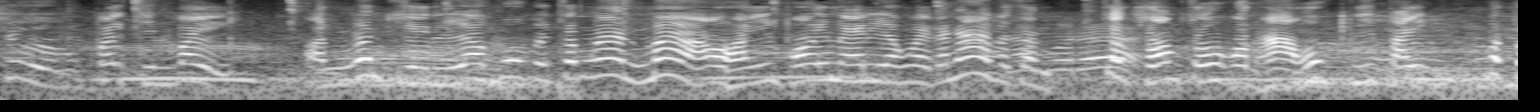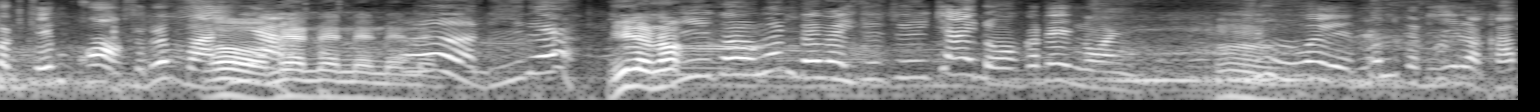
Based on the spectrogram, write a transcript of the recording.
ซื้อไปกินไปอันเงินเสร็จแล้วผู้ไปทำงานมาเอาให้พ่อให้แม่เลี้ยงไว้ก็น่าประสันจักสองโตคนห้าหกปีไปมันเป็นเต็มคอกเสร็จบาทโอ้เนี่ยแมนแมนแมนแมนเอแม่นอดีเด้ดีแล้วเนาะดีก็เงินไปไว้ซื้อๆจ่ายดอกก็ได้หน่อยอืมซื้อไว้มันก็ดีแหละครับ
